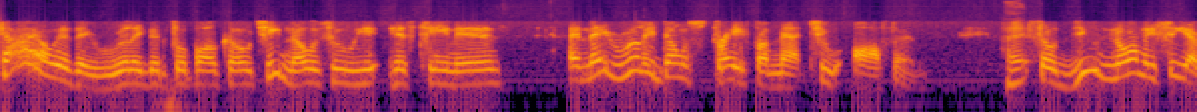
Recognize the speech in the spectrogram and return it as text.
Kyle is a really good football coach. He knows who he, his team is, and they really don't stray from that too often. Hey. So you normally see a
